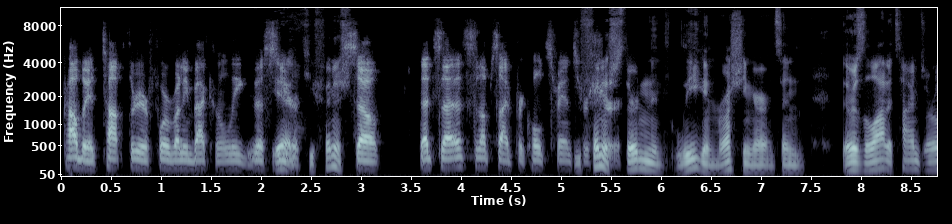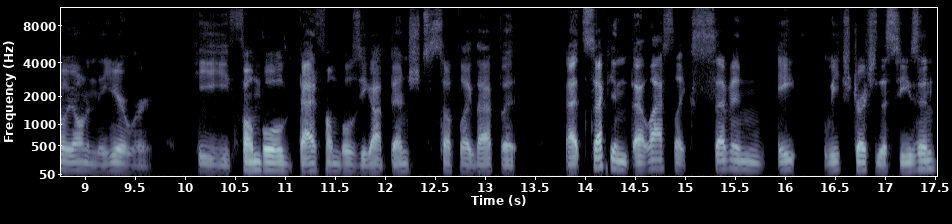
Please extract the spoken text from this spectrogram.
probably a top three or four running back in the league this yeah, year. he finished. So that's that's an upside for Colts fans. He finished sure. third in the league in rushing yards, and there was a lot of times early on in the year where he fumbled, bad fumbles, he got benched, stuff like that. But that second, that last like seven, eight week stretch of the season,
